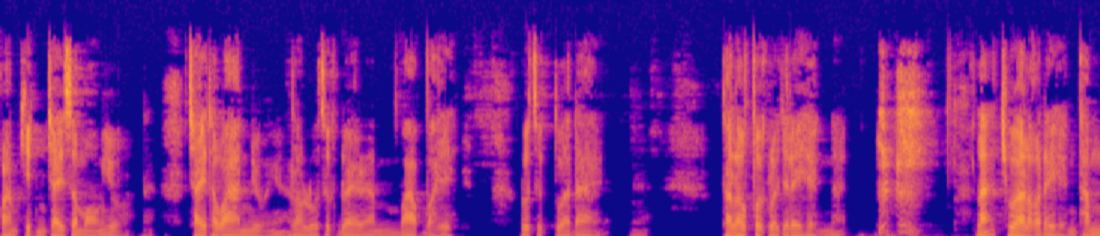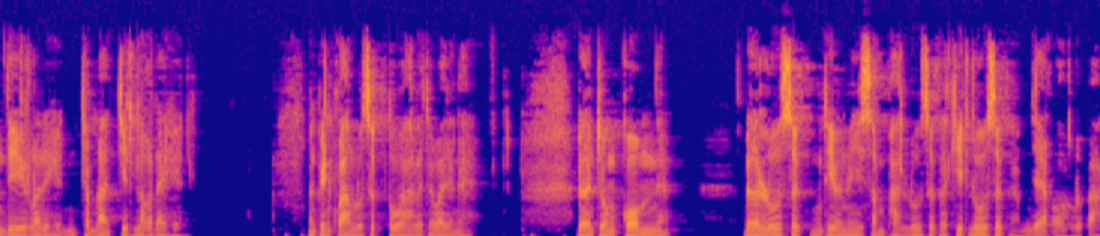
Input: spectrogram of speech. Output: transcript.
ความคิดใช้สมองอยู่ ใช้ทวารอยู่เงี้ยเรารู้สึกด้วยว่าไหวรู้สึกตัวได้ ถ้าเราฝึกเราจะได้เห็นนะและชั่วเราก็ได้เห็นทำดีเราได้เห็นจำละจิตเราก็ได้เห็น มันเป็นความรู้สึกตัวแล้วจะว่ายังไง เดินจงกรมเนี่ย เดินรู้สึกบางทีมันมีสัมผัสรู้สึกกับคิดรู้สึกมันแยกออกหรือเปล่า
